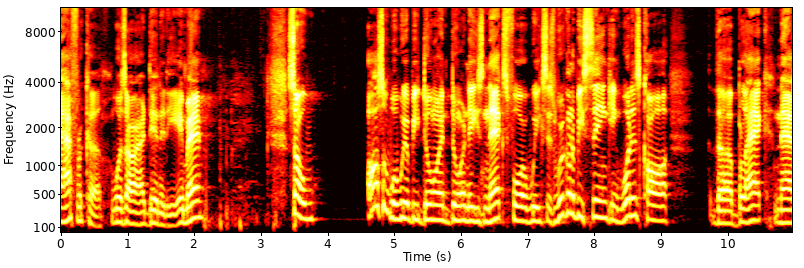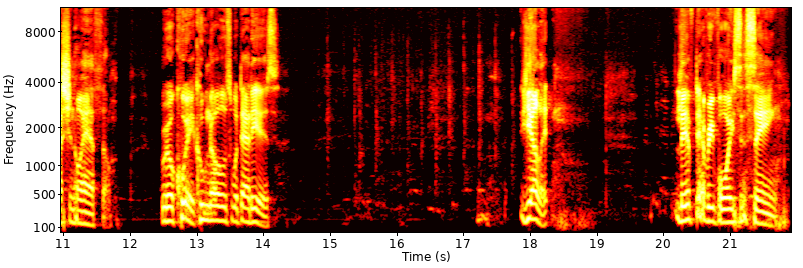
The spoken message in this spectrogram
Africa was our identity. Amen? So, also, what we'll be doing during these next four weeks is we're going to be singing what is called the Black National Anthem. Real quick, who knows what that is? Yell it. Lift every voice and sing.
